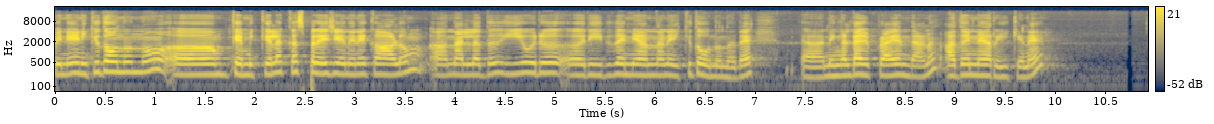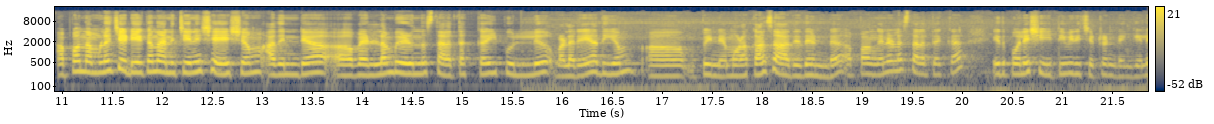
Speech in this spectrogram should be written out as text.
പിന്നെ എനിക്ക് തോന്നുന്നു കെമിക്കലൊക്കെ സ്പ്രേ ചെയ്യുന്നതിനേക്കാളും നല്ലത് ഈ ഒരു രീതി തന്നെയാണെന്നാണ് എനിക്ക് തോന്നുന്നത്. നിങ്ങളുടെ അഭിപ്രായം എന്താണ്? അത് തന്നെ അറിയിക്കണേ. അപ്പോൾ നമ്മൾ ചെടിയൊക്കെ നനച്ചതിന് ശേഷം അതിന്റെ വെള്ളം വീഴുന്ന സ്ഥലത്തൊക്കെ ഈ പുല്ല് വളരെയധികം പിന്നെ മുളക്കാൻ സാധ്യതയുണ്ട്. അപ്പോൾ അങ്ങനെയുള്ള സ്ഥലത്തൊക്കെ ഇതുപോലെ ഷീറ്റ് വിരിച്ചിട്ടുണ്ടെങ്കിൽ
